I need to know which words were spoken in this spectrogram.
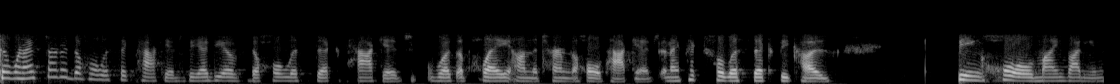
So when I started the wholistic package, the idea of the wholistic package was a play on the term the whole package, and I picked wholistic because being whole, mind, body, and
